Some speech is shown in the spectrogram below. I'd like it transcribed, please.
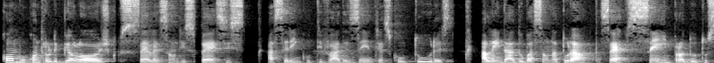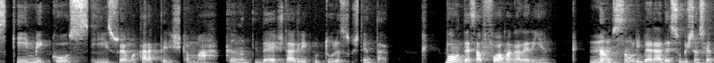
Como controle biológico, seleção de espécies a serem cultivadas entre as culturas, além da adubação natural, tá certo? Sem produtos químicos. E isso é uma característica marcante desta agricultura sustentável. Bom, dessa forma, galerinha, não são liberadas substâncias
